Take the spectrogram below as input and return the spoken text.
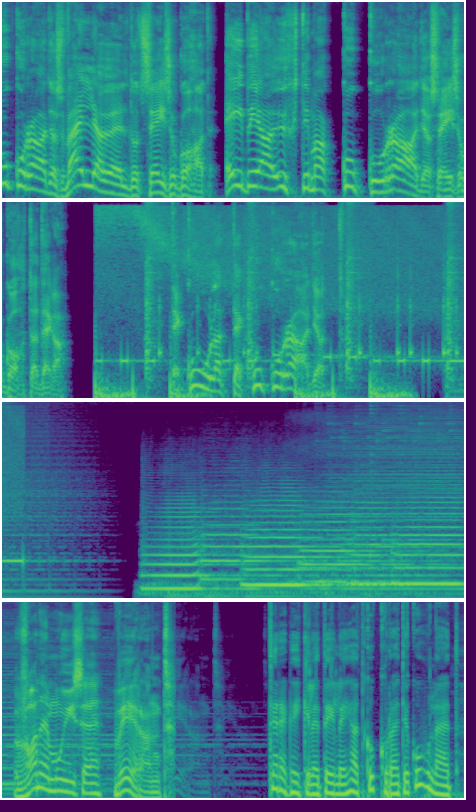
Kuku Raadios välja öeldud seisukohad ei pea ühtima Kuku Raadio seisukohtadega. Te kuulate Kuku Raadiot. Vanemuise veerand. tere kõigile teile, head Kuku raadio kuulajad.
